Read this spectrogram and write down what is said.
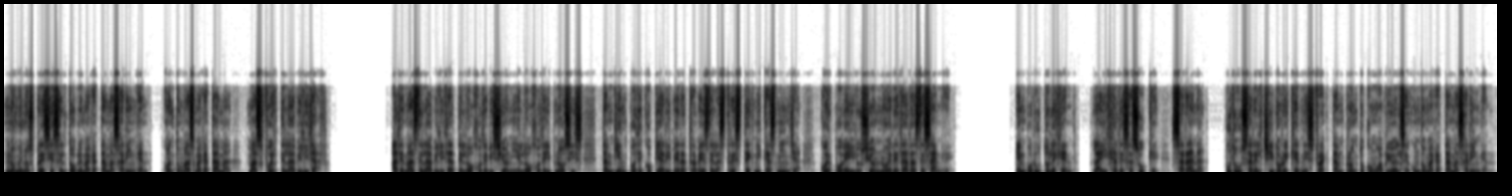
No menosprecies el doble Magatama Saringan, cuanto más Magatama, más fuerte la habilidad. Además de la habilidad del ojo de visión y el ojo de hipnosis, también puede copiar y ver a través de las tres técnicas ninja, cuerpo e ilusión no heredadas de sangre. En Boruto Legend, la hija de Sasuke, Sarana, pudo usar el Chidori Kidney Track tan pronto como abrió el segundo Magatama Saringan.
